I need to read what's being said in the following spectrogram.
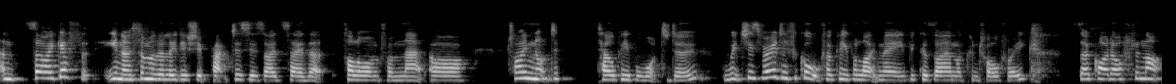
And so I guess, you know, some of the leadership practices I'd say that follow on from that are trying not to tell people what to do, which is very difficult for people like me because I am a control freak. So quite often I,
